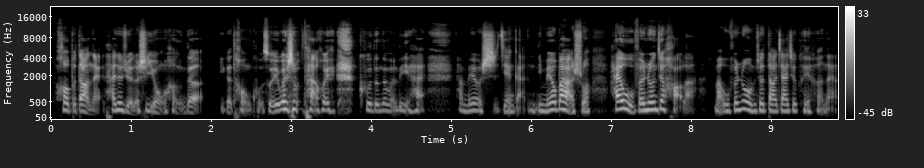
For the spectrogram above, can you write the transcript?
喝不到奶，他就觉得是永恒的一个痛苦。所以为什么他会 哭的那么厉害？他没有时间感，你没有办法说还有五分钟就好了，嘛五分钟我们就到家就可以喝奶了。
